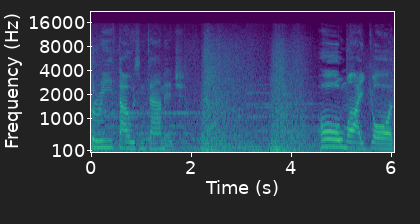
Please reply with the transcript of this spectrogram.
Three thousand damage. Oh my god.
